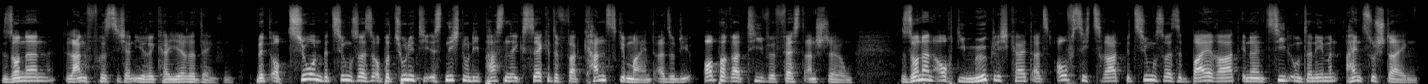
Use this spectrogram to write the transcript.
sondern langfristig an ihre Karriere denken. Mit Option bzw. Opportunity ist nicht nur die passende Executive Vakanz gemeint, also die operative Festanstellung, sondern auch die Möglichkeit, als Aufsichtsrat bzw. Beirat in ein Zielunternehmen einzusteigen.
